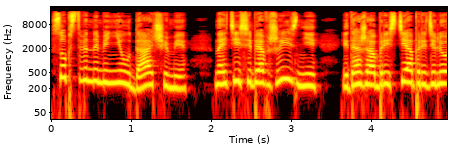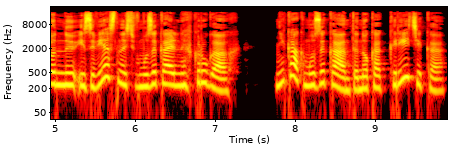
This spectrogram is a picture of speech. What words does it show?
собственными неудачами, найти себя в жизни и даже обрести определенную известность в музыкальных кругах. Не как музыканта, но как критика.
